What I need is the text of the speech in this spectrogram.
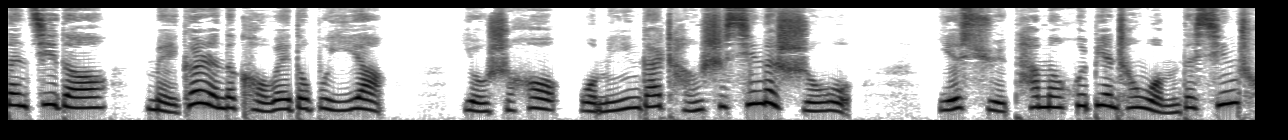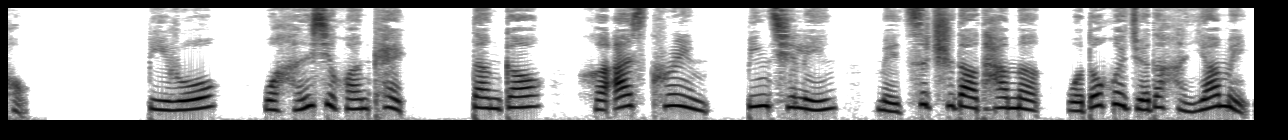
但记得哦，每个人的口味都不一样。有时候我们应该尝试新的食物，也许它们会变成我们的新宠。比如，我很喜欢 cake 蛋糕和 ice cream 冰淇淋，每次吃到它们，我都会觉得很 yummy。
